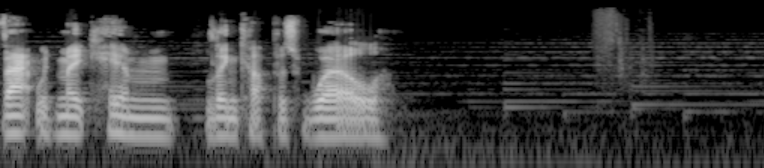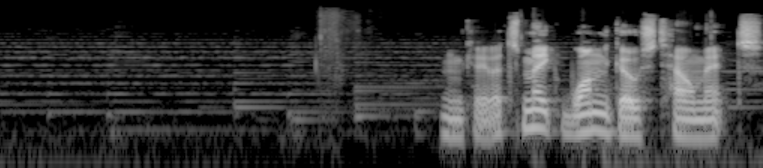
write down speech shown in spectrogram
that would make him link up as well. Okay, let's make one ghost helmet.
